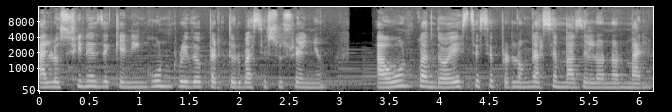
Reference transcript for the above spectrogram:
a los fines de que ningún ruido perturbase su sueño, aun cuando éste se prolongase más de lo normal.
